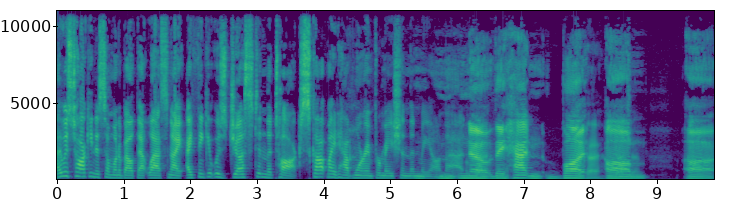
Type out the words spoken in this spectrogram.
I was talking to someone about that last night. I think it was just in the talks. Scott might have more information than me on that. No, they hadn't, but Okay, um uh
